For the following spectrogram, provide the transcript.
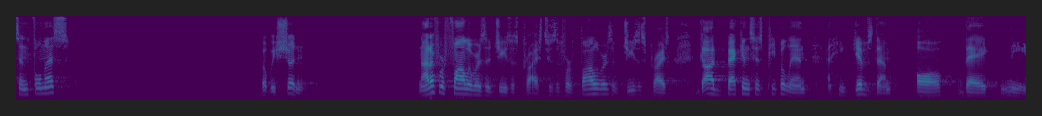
sinfulness. But we shouldn't. Not if we're followers of Jesus Christ. Because if we're followers of Jesus Christ, God beckons his people in and he gives them all they need.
